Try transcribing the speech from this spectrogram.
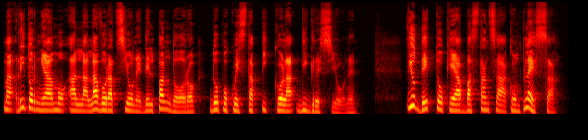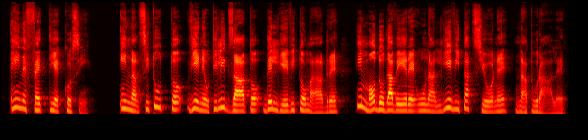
Ma ritorniamo alla lavorazione del Pandoro dopo questa piccola digressione. Vi ho detto che è abbastanza complessa e in effetti è così. Innanzitutto viene utilizzato del lievito madre, in modo da avere una lievitazione naturale.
